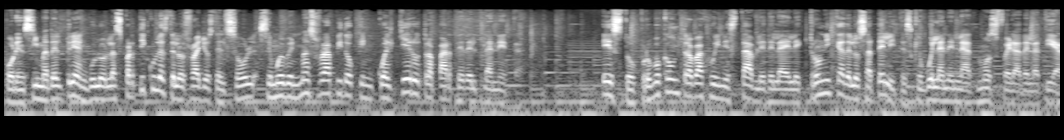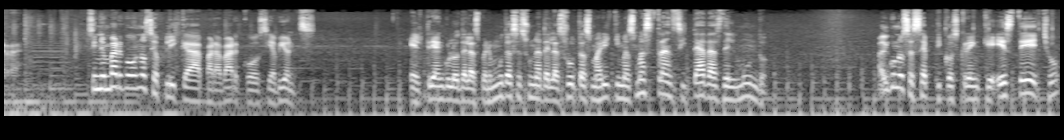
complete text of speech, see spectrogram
Por encima del triángulo, las partículas de los rayos del Sol se mueven más rápido que en cualquier otra parte del planeta. Esto provoca un trabajo inestable de la electrónica de los satélites que vuelan en la atmósfera de la Tierra. Sin embargo, no se aplica para barcos y aviones. El Triángulo de las Bermudas es una de las rutas marítimas más transitadas del mundo. Algunos escépticos creen que este hecho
